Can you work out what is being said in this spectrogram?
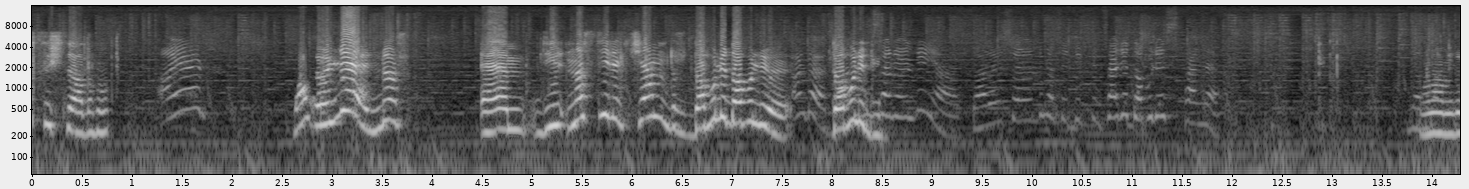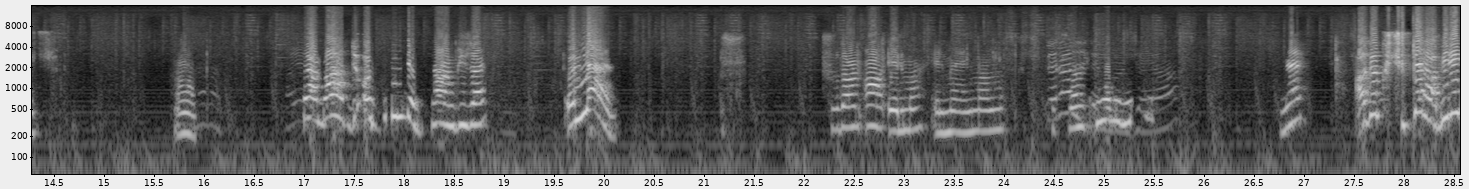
sıçtı adamı. Hayır. Lan öldü. Dur. Em, di- nasıl dirilteceğim? Dur. W W. Kanka W diyor. sen öldün ya. Daha sen öldün mesela düştüm. Sadece W spenle. Tamam dur. Tamam. Tamam hadi öldürdüm. Tamam güzel. Öl lan. Şuradan ah elma. Elma elma alma. Küçükleri Lan, halledelim ne ya. Aga küçükler habire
